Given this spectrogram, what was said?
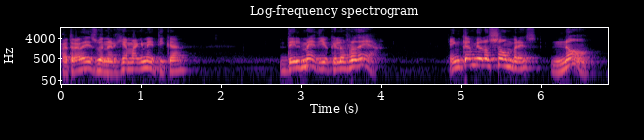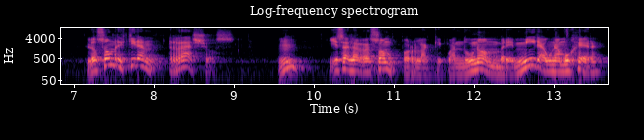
a través de su energía magnética del medio que los rodea. En cambio los hombres no. Los hombres tiran rayos. Y esa es la razón por la que cuando un hombre mira a una mujer,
